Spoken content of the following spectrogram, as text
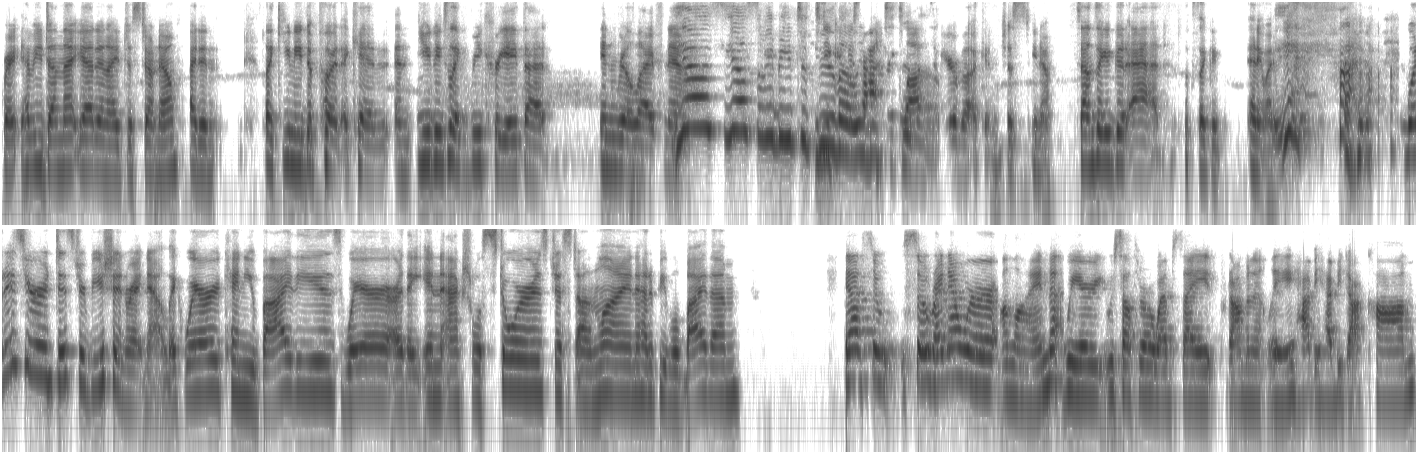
right? Have you done that yet? And i just don't know. I didn't like you need to put a kid and you need to like recreate that in real life now. Yes, yes, we need to do that. Just have, like, lots that. of your book and just, you know, sounds like a good ad. looks like a anyway. what is your distribution right now? Like where can you buy these? Where are they in actual stores, just online? How do people buy them? Yeah, so so right now we're online. We we sell through our website predominantly, habbihabbi.com.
